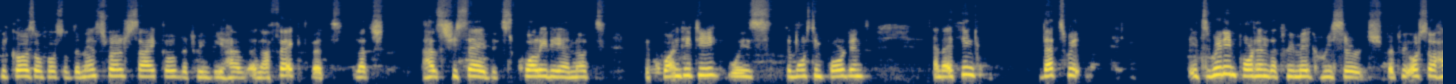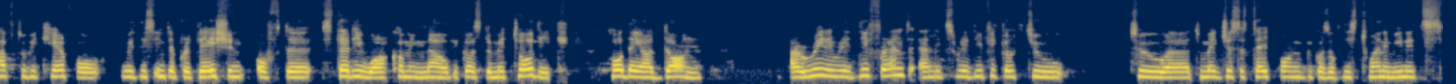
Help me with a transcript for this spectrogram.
because of also the menstrual cycle that will be have an effect, but that's, as she said, it's quality and not the quantity who is the most important. And I think that's what it's really important that we make research, but we also have to be careful with this interpretation of the study are coming now because the methodic, how they are done, are really really different and it's really difficult to to uh, to make just a statement because of these 20 minutes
